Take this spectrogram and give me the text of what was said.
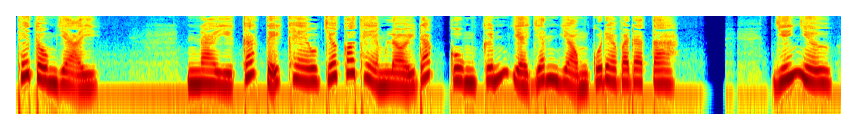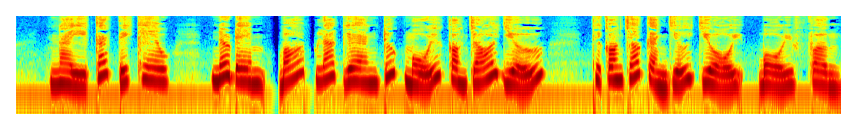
Thế Tôn dạy, Này các tỷ kheo chớ có thèm lợi đắc cung kính và danh vọng của Devadatta. Dĩ như, này các tỷ kheo, nếu đem bóp lá gan trước mũi con chó dữ, thì con chó càng dữ dội, bội phần.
